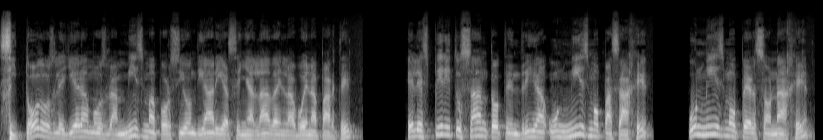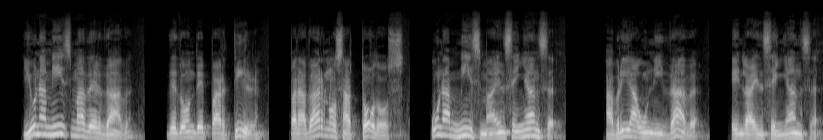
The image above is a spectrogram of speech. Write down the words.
Si todos leyéramos la misma porción diaria señalada en la buena parte, el Espíritu Santo tendría un mismo pasaje un mismo personaje y una misma verdad de donde partir para darnos a todos una misma enseñanza. Habría unidad en la enseñanza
